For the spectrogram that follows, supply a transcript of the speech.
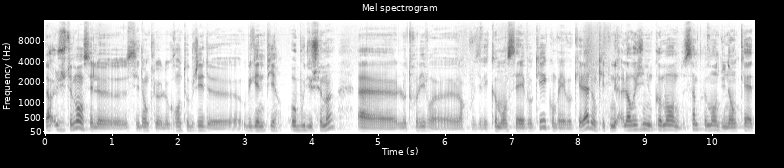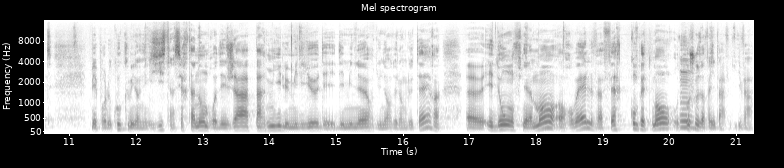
Alors justement, c'est donc le, grand objet de Pire, Au bout du chemin, l'autre livre alors que vous avez commencé à évoquer, qu'on va évoquer là, donc qui est à l'origine une commande simplement d'une enquête mais pour le coup, comme il en existe un certain nombre déjà parmi le milieu des, mineurs du nord de l'Angleterre, euh, et dont finalement Orwell va faire complètement autre mm. chose. Enfin, il va, il va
